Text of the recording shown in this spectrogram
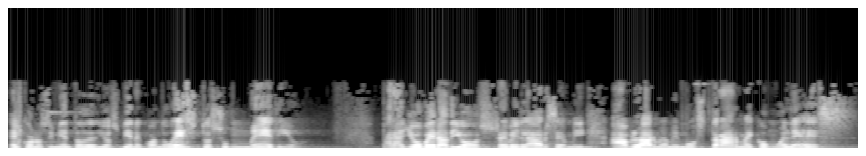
El conocimiento de Dios viene cuando esto es un medio para yo ver a Dios, revelarse a mí, hablarme a mí, mostrarme cómo Él es.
